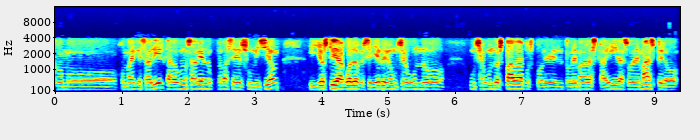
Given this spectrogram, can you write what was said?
como, como hay que salir, cada uno sabiendo cuál va a ser su misión y yo estoy de acuerdo que se lleve un segundo un segundo espada pues por el problema de las caídas o demás, pero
